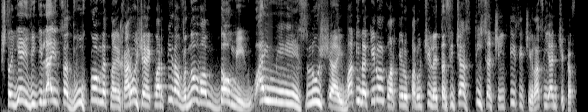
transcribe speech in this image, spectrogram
что ей выделяется двухкомнатная хорошая квартира в новом доме. Вайме, слушай, Бати накинул квартиру, поручил, это сейчас тысячи и тысячи россиянчиков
